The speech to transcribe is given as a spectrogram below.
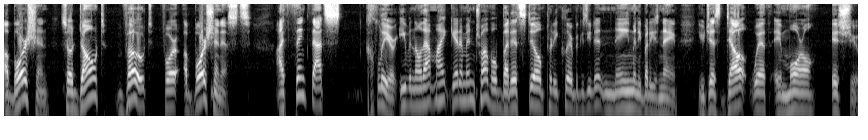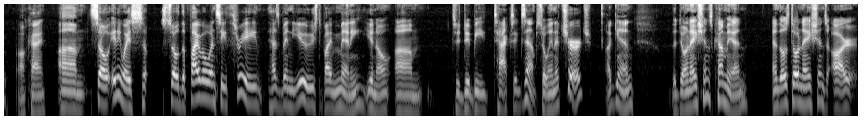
abortion, so don't vote for abortionists. I think that's clear, even though that might get him in trouble, but it's still pretty clear because you didn't name anybody's name. You just dealt with a moral issue. Okay. Um, so, anyways, so, so the 501c3 has been used by many, you know, um, to, be tax exempt. So in a church, again, the donations come in, and those donations are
